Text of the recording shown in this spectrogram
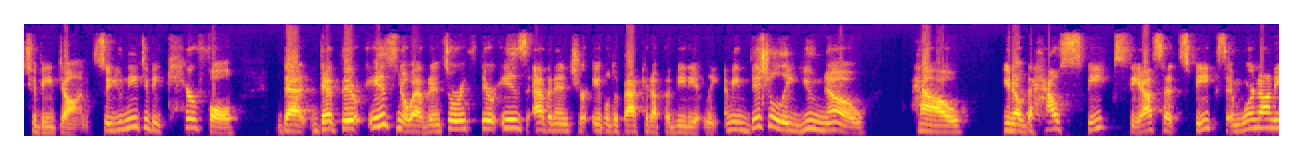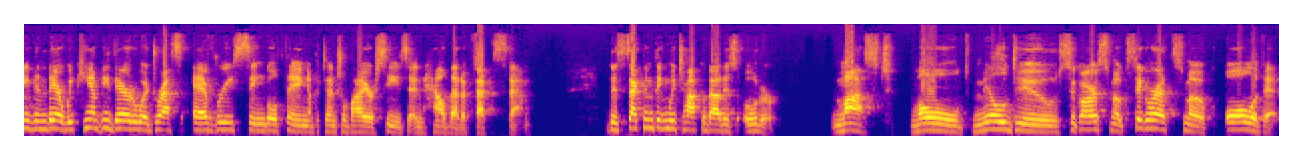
to be done. So you need to be careful that that there is no evidence or if there is evidence you're able to back it up immediately. I mean visually you know how you know the house speaks the asset speaks and we're not even there. We can't be there to address every single thing a potential buyer sees and how that affects them. The second thing we talk about is odor. Must mold mildew cigar smoke cigarette smoke all of it.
